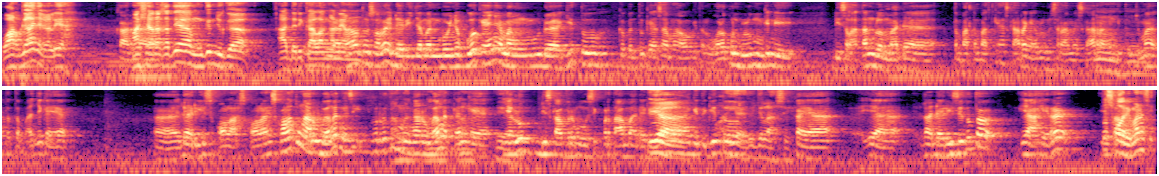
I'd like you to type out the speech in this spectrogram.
warganya kali ya Karena- masyarakatnya mungkin juga ada di kalangan yang tahu tuh soalnya dari zaman bonyok gue kayaknya emang udah gitu kebentuk kayak somehow gitu loh. Walaupun dulu mungkin di di selatan belum ada tempat-tempat kayak sekarang ya belum seramai sekarang Hmm, gitu. cuma tetap aja kayak eh, dari sekolah-sekolah sekolah tuh ngaruh banget gak sih? Menurut tuh ngaruh banget, banget kan? banget, kayak iya. ya lu discover musik pertama dari iya. mana gitu-gitu. Oh, iya itu jelas sih. Kayak ya nah dari situ tuh ya akhirnya lu sekolah di mana sih?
